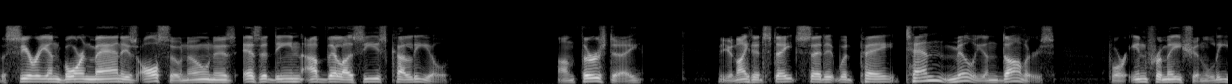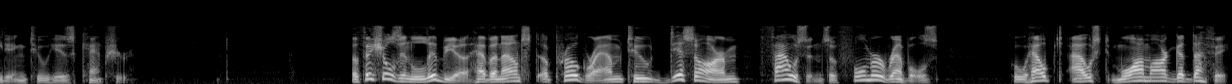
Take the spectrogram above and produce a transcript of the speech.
The Syrian born man is also known as Ezzeddin Abdelaziz Khalil. On Thursday, the United States said it would pay $10 million for information leading to his capture. Officials in Libya have announced a program to disarm thousands of former rebels who helped oust Muammar Gaddafi.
